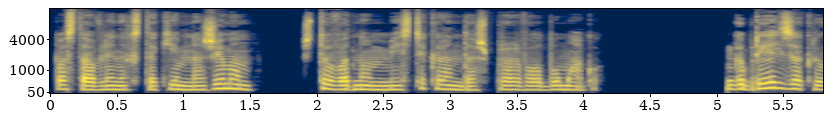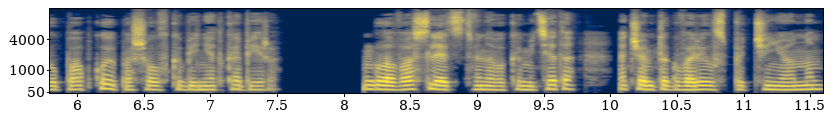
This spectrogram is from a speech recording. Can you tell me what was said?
поставленных с таким нажимом, что в одном месте карандаш прорвал бумагу. Габриэль закрыл папку и пошел в кабинет Кабира. Глава следственного комитета о чем то говорил с подчиненным,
